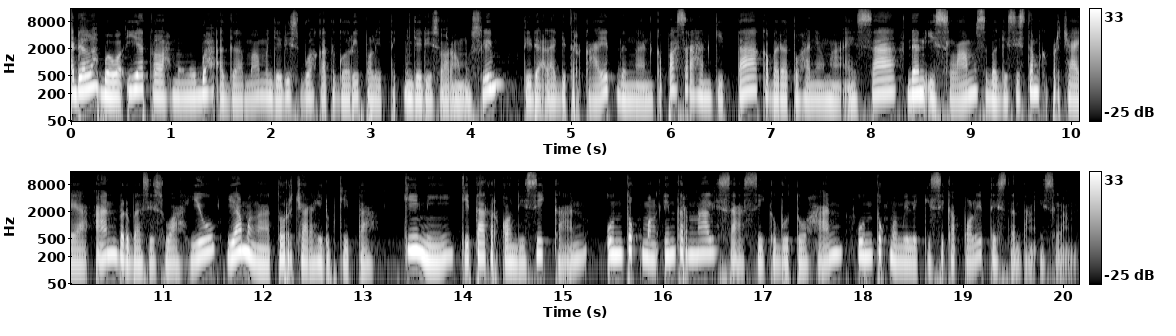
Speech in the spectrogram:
adalah bahwa ia telah mengubah agama menjadi sebuah kategori politik. Menjadi seorang muslim tidak lagi terkait dengan kepasrahan kita kepada Tuhan Yang Maha Esa dan Islam sebagai sistem kepercayaan berbasis wahyu yang mengatur cara hidup kita. Kini kita terkondisikan untuk menginternalisasi kebutuhan untuk memiliki sikap politis tentang Islam.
